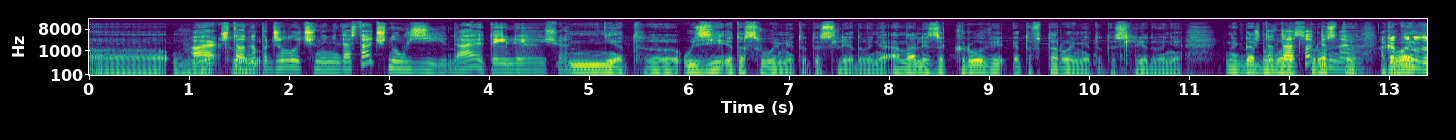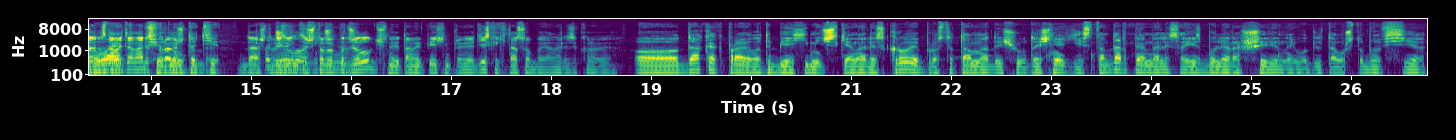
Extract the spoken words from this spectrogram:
А, А вот, что, на э, поджелудочной недостаточно УЗИ, да, это или еще? Нет, э, УЗИ это свой метод исследования. Анализы крови это второй метод исследования. Иногда Что-то бывает особенное? просто. А какой бывает- надо бывает сдавать анализ крови, чтобы, да, чтобы, извините, чтобы Поджелудочную. поджелудочную там и печень проверять? Есть какие-то особые анализы крови? О, Да, как правило, это биохимический анализ крови, просто там надо еще уточнять, есть стандартный анализ, а есть более расширенный, вот для того, чтобы все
